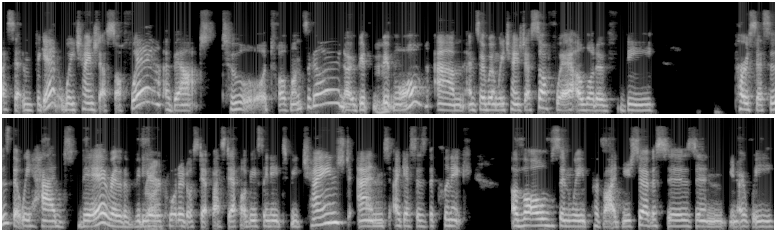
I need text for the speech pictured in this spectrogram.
I set and forget. We changed our software about two or 12 months ago, no, a bit, mm-hmm. bit more. Um, and so when we changed our software, a lot of the processes that we had there, whether the video right. recorded or step by step, obviously need to be changed. And I guess as the clinic evolves and we provide new services and you know we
